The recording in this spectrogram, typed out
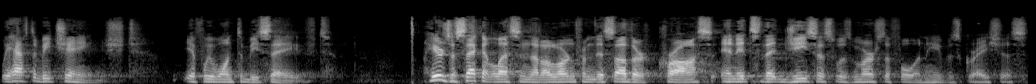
We have to be changed if we want to be saved. Here's a second lesson that I learned from this other cross, and it's that Jesus was merciful and he was gracious.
